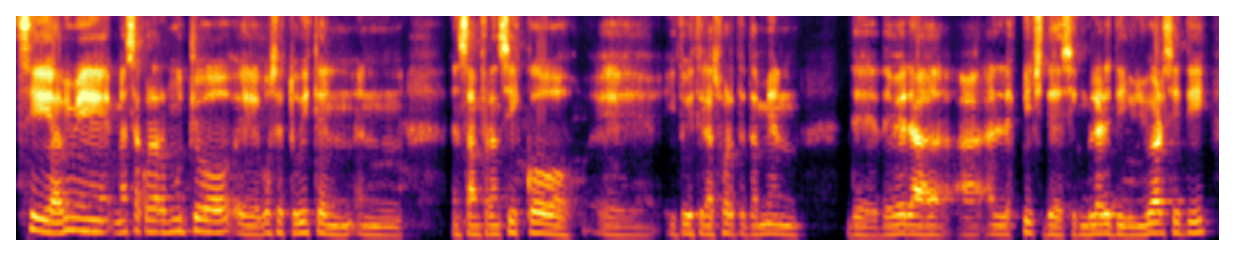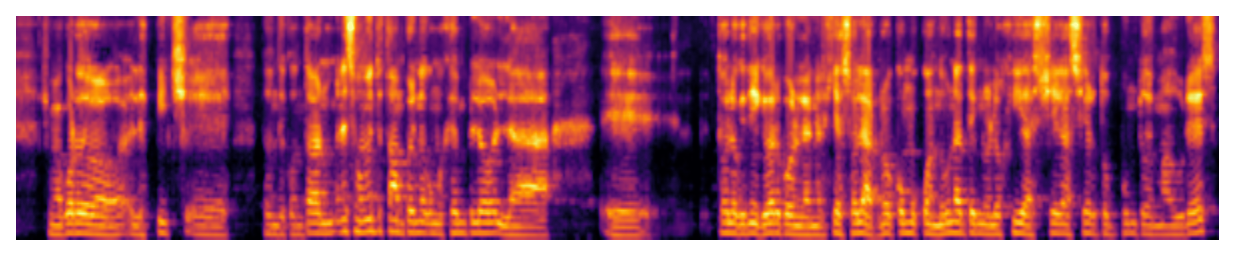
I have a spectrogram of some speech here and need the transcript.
Sí, a mí me, hace acordar mucho, eh, vos estuviste en, San Francisco eh, y tuviste la suerte también de, ver al speech de Singularity University. Yo me acuerdo el speech eh, donde contaban, en ese momento estaban poniendo como ejemplo eh, todo lo que tiene que ver con la energía solar, ¿no? Como cuando una tecnología llega a cierto punto de madurez,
